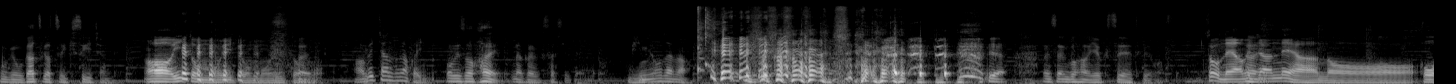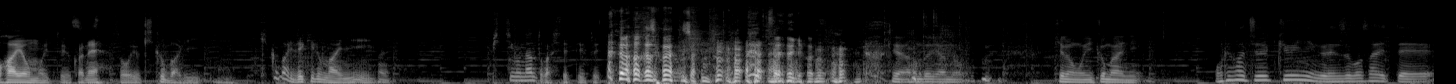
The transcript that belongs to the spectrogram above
僕もガツガツ行き過ぎちゃうんで。ああいいと思ういいと思ういいと思う、はい安倍ちゃんと仲いいの？おみさんはい仲良くさせていただいてま微妙だな。す いやおみさんご飯よく連れてくれますそうね安倍ちゃんね、あのー後輩思いというかねそういう気配り気配りできる前に、はい。ピッチングなんとかしてって言っといて。いや本当にあの昨日も行く前に俺は19イニング連続抑えて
